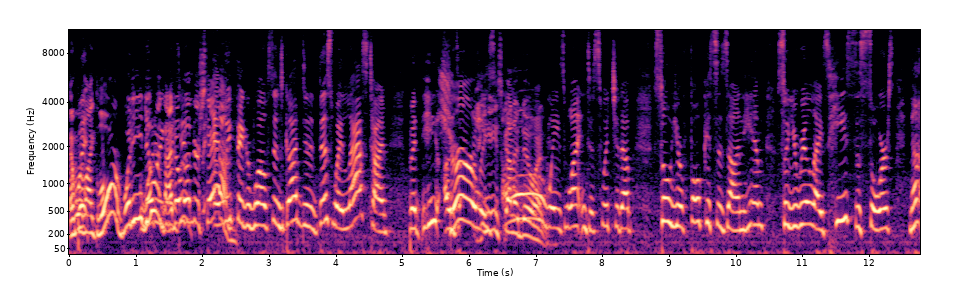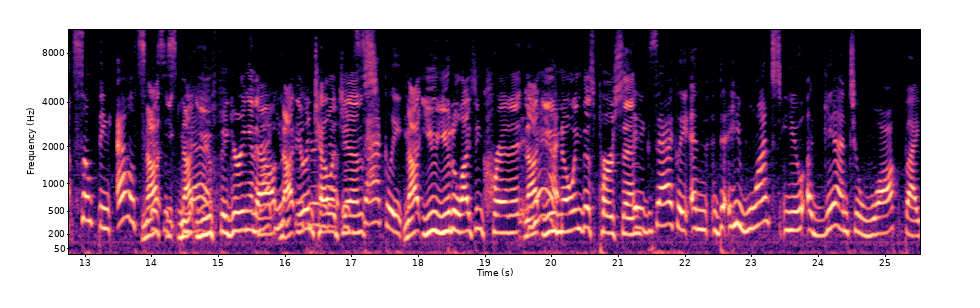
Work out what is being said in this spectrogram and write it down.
And we're like, Lord, what are you what are doing? I don't do? understand. And we figured, well, since God did it this way last time, but He Surely he's gonna do it. Always wanting to switch it up, so your focus is on Him. So you realize He's the source, not something else. not is not yeah. you figuring it Not out, you not your figuring it out. intelligence, Exactly. not you utilizing credit, not Yeah. you knowing this person. Exactly. And th- he wants you again to walk by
